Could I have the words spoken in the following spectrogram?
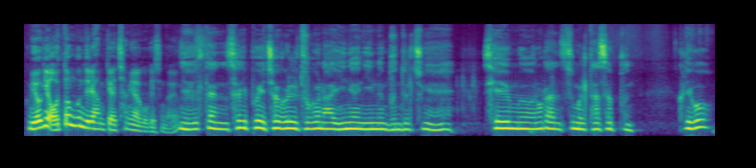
그럼 여기 어떤 분들이 함께 참여하고 계신가요? 네, 일단 서귀포에 적을 두거나 인연이 있는 분들 중에 세임원으로 한 25분 그리고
